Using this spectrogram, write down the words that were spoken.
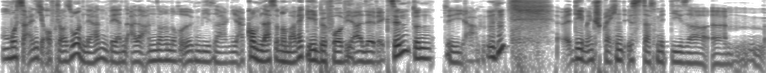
muss eigentlich auf Klausuren lernen, während alle anderen noch irgendwie sagen, ja komm, lass doch nochmal weggehen, bevor wir alle weg sind. Und ja, mh. dementsprechend ist das mit dieser ähm,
